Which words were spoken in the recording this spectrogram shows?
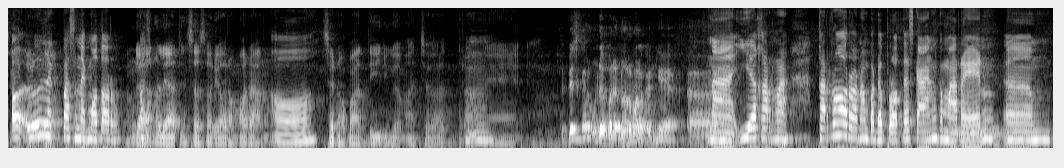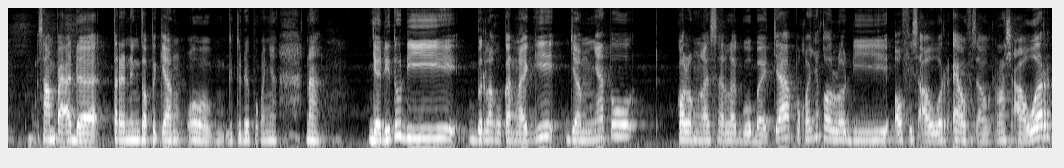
Oh, lu naik pas naik motor? Enggak ngeliatin story orang-orang. Oh. Senopati juga macet, rame. Tapi sekarang udah pada normal kan kayak eh, Nah, iya karena karena orang-orang pada protes kan kemarin em, sampai ada trending topik yang oh gitu deh pokoknya. Nah, jadi tuh diberlakukan lagi jamnya tuh kalau nggak salah gue baca pokoknya kalau di office hour eh office hour rush hour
